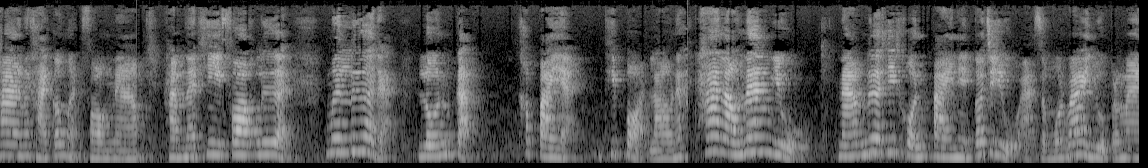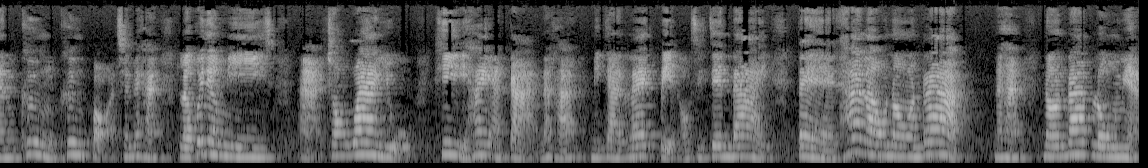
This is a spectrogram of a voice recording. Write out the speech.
ข้างนะคะ ก็เหมือนฟองน้ำทำหน้าที่ฟอกเลือด เมื่อเลือดอะล้นกลับเข้าไปอะที่ปอดเรานะ ถ้าเรานั่งอยู่น้ำเลือดที่ท้นไปเนี่ยก็จะอยู่อะสมมติว่าอยู่ประมาณครึ่งครึ่งปอดใช่ไหมคะเราก็ยังมีอ่าช่องว่างอยู่ที่ให้อากาศนะคะ มีการแลกเปลี่ยนออกซิเจนได้ แต่ถ้าเรานอนราบ นะคะนอนราบลงเนี่ย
